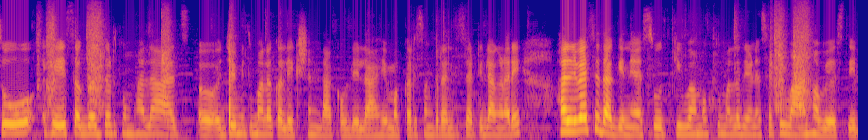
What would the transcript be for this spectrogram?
सो हे सगळं जर तुम्हाला आज जे मी तुम्हाला कलेक्शन दाखवलेलं आहे मकर संक्रांतीसाठी लागणारे हलव्याचे दागिने असोत किंवा मग तुम्हाला देण्यासाठी वाण हवे असतील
